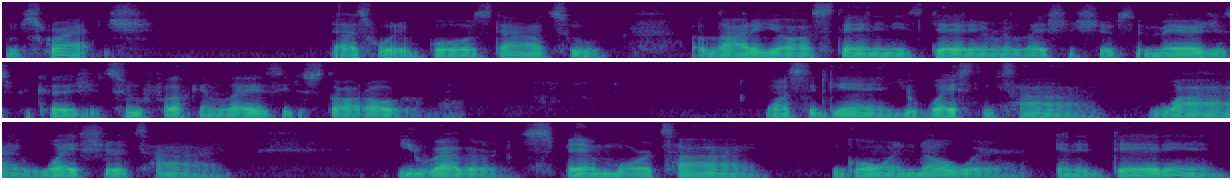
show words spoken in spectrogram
from scratch? That's what it boils down to. A lot of y'all staying in these dead end relationships and marriages because you're too fucking lazy to start over, man. Once again, you're wasting time. Why waste your time? You rather spend more time going nowhere in a dead end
